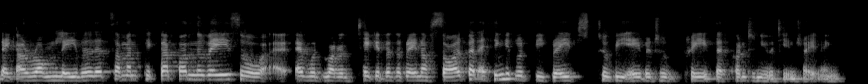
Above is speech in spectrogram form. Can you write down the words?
like a wrong label that someone picked up on the way. So I, I would want to take it with a grain of salt, but I think it would be great to be able to create that continuity in training.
